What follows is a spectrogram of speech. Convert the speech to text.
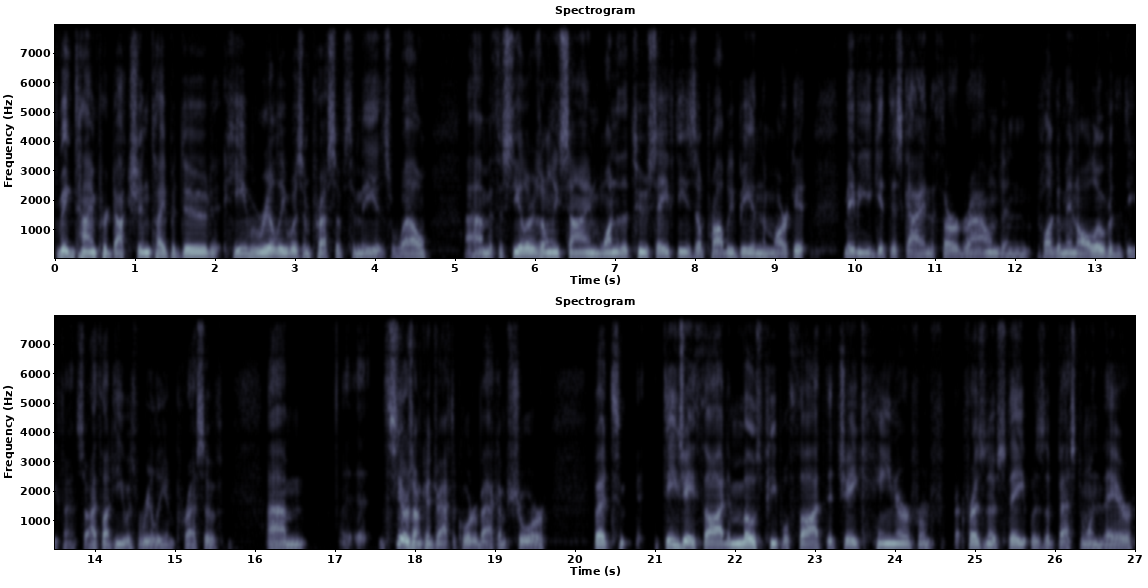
big time production type of dude. He really was impressive to me as well. Um, if the Steelers only sign one of the two safeties, they'll probably be in the market maybe you get this guy in the third round and plug him in all over the defense. So I thought he was really impressive. Um, the Steelers aren't going to draft a quarterback, I'm sure. But DJ thought, and most people thought, that Jake Haener from Fresno State was the best one there. I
